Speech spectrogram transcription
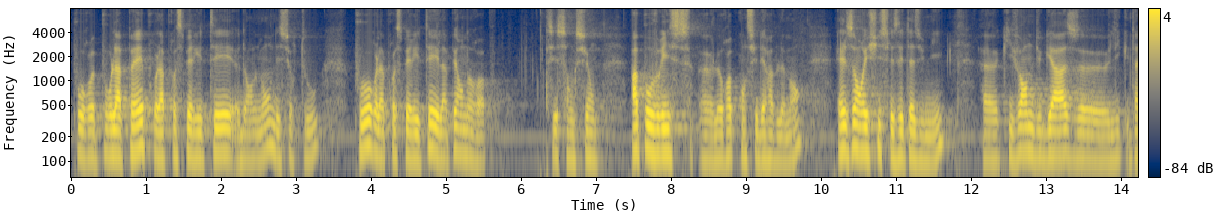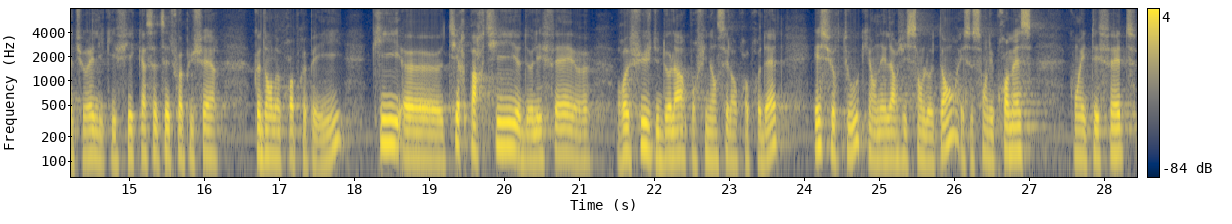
pour, pour la paix, pour la prospérité dans le monde et surtout pour la prospérité et la paix en Europe. Ces sanctions appauvrissent l'Europe considérablement. Elles enrichissent les États-Unis, qui vendent du gaz naturel liquéfié 4 7 fois plus cher que dans leur propre pays qui euh, tirent parti de l'effet euh, refuge du dollar pour financer leurs propres dettes, et surtout qui, en élargissant l'OTAN, et ce sont les promesses qui ont été faites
